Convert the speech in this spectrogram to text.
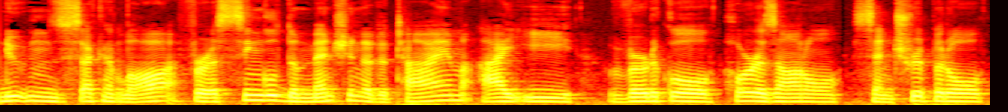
Newton's second law for a single dimension at a time, i.e. vertical, horizontal, centripetal,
